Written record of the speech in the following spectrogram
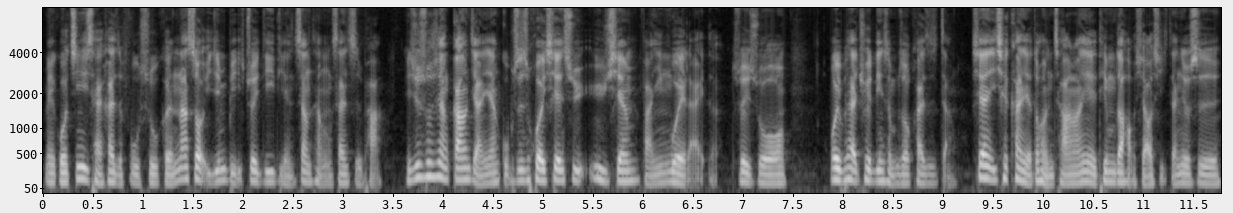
美国经济才开始复苏，可能那时候已经比最低点上涨三十帕。也就是说，像刚刚讲一样，股市是会先去预先反映未来的，所以说。我也不太确定什么时候开始涨。现在一切看起来都很差，然后也听不到好消息。但就是，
